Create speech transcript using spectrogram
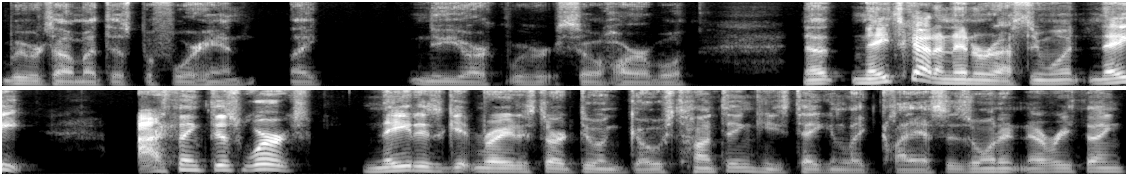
We were talking about this beforehand. Like New York, we were so horrible. Now, Nate's got an interesting one. Nate, I think this works. Nate is getting ready to start doing ghost hunting. He's taking like classes on it and everything.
